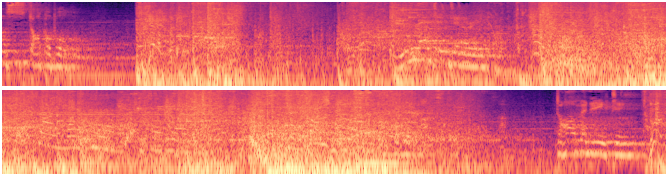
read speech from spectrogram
Unstoppable. Legendary. Dominating.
